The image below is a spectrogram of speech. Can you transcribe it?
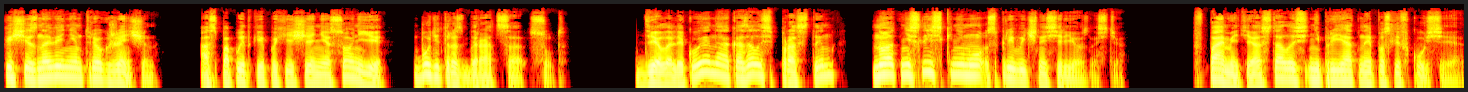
к исчезновениям трех женщин, а с попыткой похищения Соньи будет разбираться суд. Дело Лекуэна оказалось простым, но отнеслись к нему с привычной серьезностью. В памяти осталось неприятное послевкусие.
